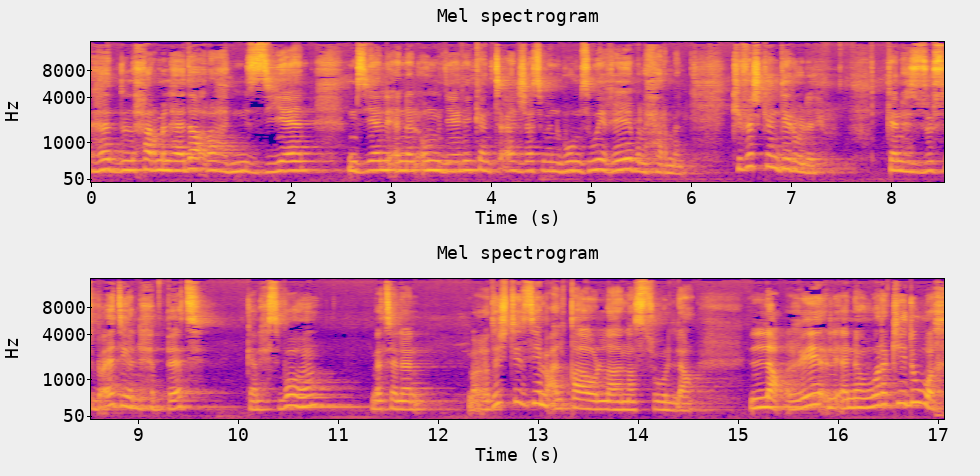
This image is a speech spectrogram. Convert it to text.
هاد الحرمل هذا راه مزيان مزيان لأن الأم ديالي كانت تعالجات من بومزوي غير بالحرمل. كيفاش كنديروا ليه؟ كنهزو سبعة ديال الحبات كنحسبوهم. مثلا ما غاديش تهزي معلقه ولا نص ولا. لا غير لأنه هو راه كيدوخ.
